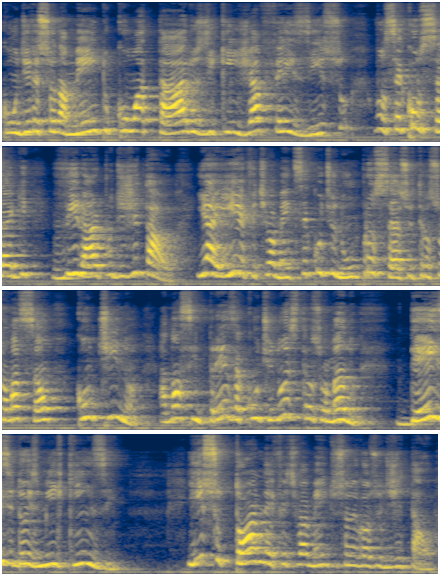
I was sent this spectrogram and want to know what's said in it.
com direcionamento, com atalhos de quem já fez isso, você consegue virar para o digital. E aí, efetivamente, você continua um processo de transformação contínua. A nossa empresa continua se transformando desde 2015. Isso torna efetivamente o seu negócio digital.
